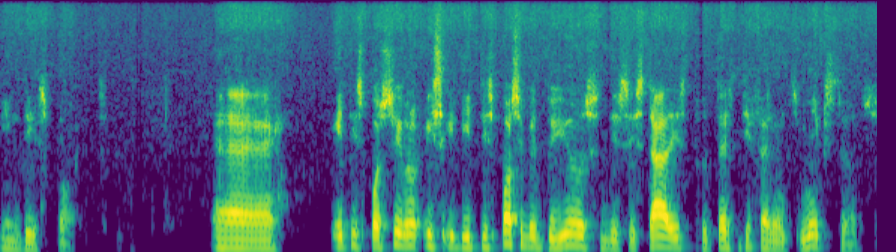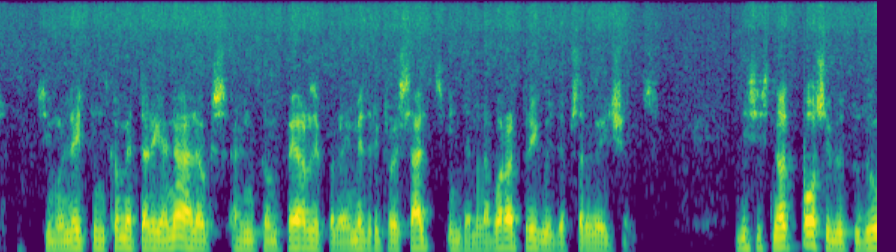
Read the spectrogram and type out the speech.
in this point. Uh, it is possible it is possible to use these studies to test different mixtures, simulating cometary analogs and compare the polarimetric results in the laboratory with observations. This is not possible to do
